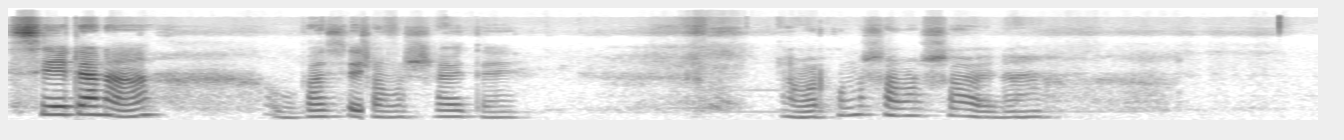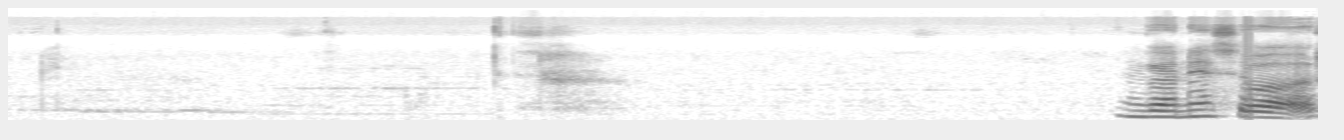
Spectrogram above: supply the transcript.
সেটা না অভ্যাসে সমস্যা হয় তাই। আমার কোনো সমস্যা হয় না। জ্ঞানেশ্বর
